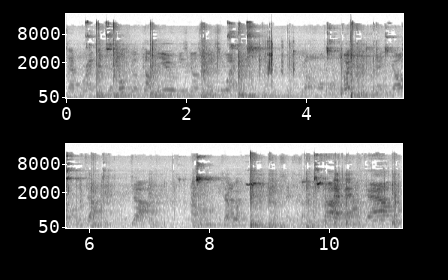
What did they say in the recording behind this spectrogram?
Separate. They're both going to come to you. He's going to space away. Go. One more. Quick. There you go. Good job. Good job. Good job. Good job. Down.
